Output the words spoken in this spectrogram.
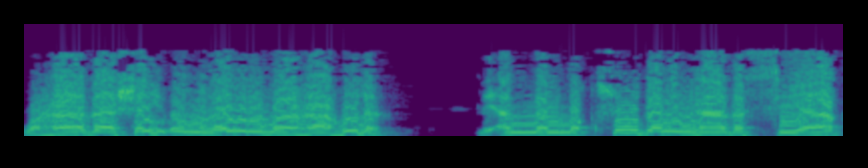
وهذا شيء غير ما ها هنا لأن المقصود من هذا السياق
